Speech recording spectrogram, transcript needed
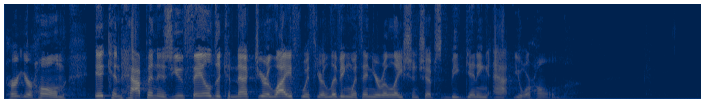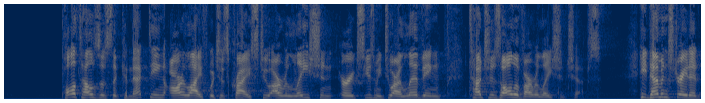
to hurt your home. It can happen as you fail to connect your life with your living within your relationships, beginning at your home. Paul tells us that connecting our life, which is Christ, to our relation, or excuse me, to our living, touches all of our relationships. He demonstrated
